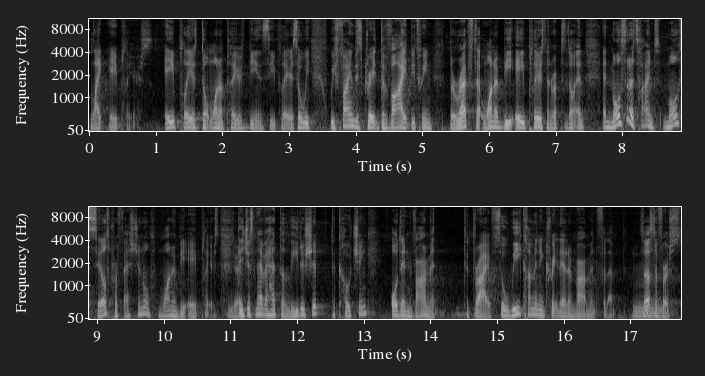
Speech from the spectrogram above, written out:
like A players. A players don't want to play with B and C players. So we, we find this great divide between the reps that want to be A players and the reps that don't. And, and most of the times, most sales professionals want to be A players. Yeah. They just never had the leadership, the coaching, or the environment to thrive. So we come in and create that environment for them. So that's the mm. first,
